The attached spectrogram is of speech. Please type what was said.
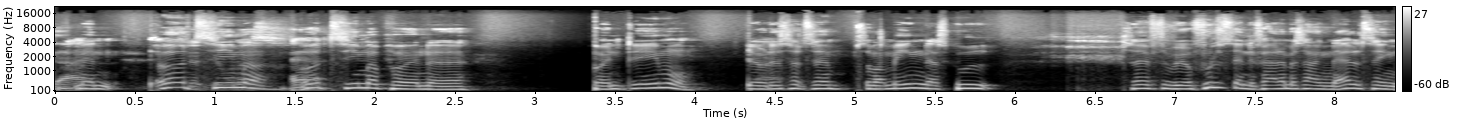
Nej. Men 8 Det er timer, Jonas. Ja. 8 timer på en, øh, på en demo, det er jo det så til, som var meningen, der skulle ud. Så efter vi var fuldstændig færdige med sangen, alting,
